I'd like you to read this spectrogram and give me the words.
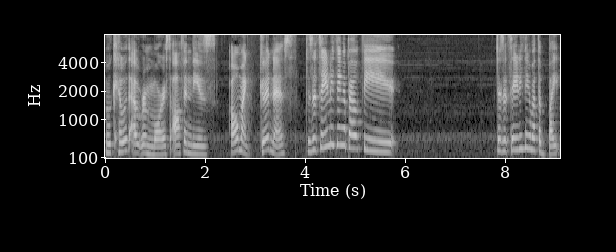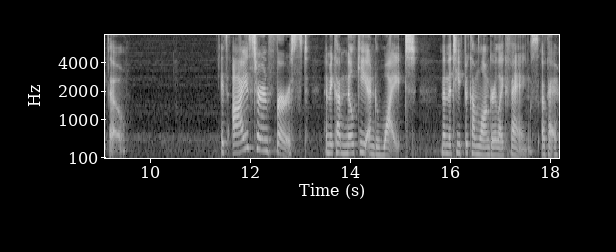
Will kill without remorse. Often these. Oh my goodness. Does it say anything about the. Does it say anything about the bite though? Its eyes turn first and become milky and white. Then the teeth become longer like fangs. Okay.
